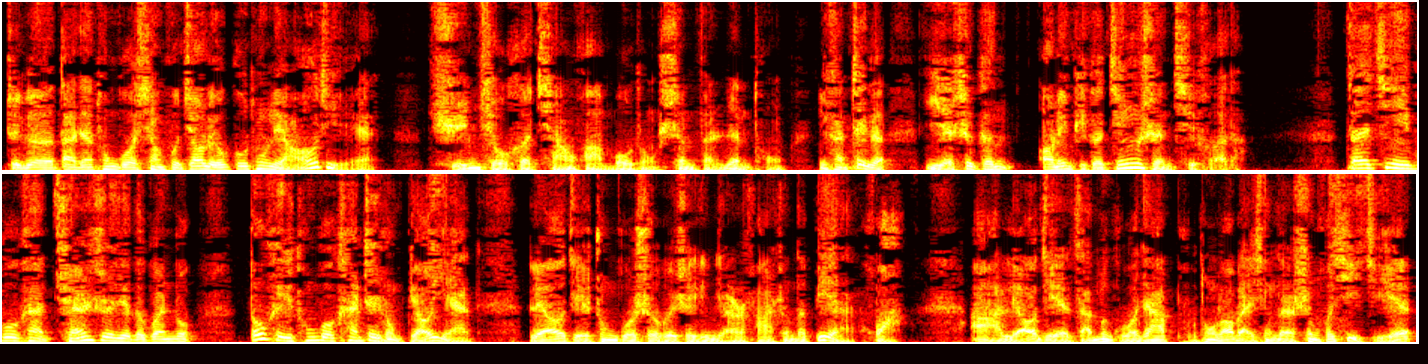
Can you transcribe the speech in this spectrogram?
这个大家通过相互交流、沟通、了解，寻求和强化某种身份认同。你看，这个也是跟奥林匹克精神契合的。再进一步看，全世界的观众都可以通过看这种表演，了解中国社会这些年发生的变化，啊，了解咱们国家普通老百姓的生活细节，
